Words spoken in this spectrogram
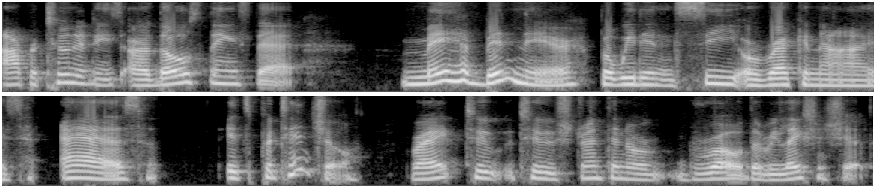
opportunities. Are those things that may have been there, but we didn't see or recognize as its potential, right? To to strengthen or grow the relationship.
